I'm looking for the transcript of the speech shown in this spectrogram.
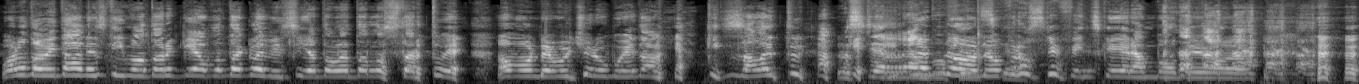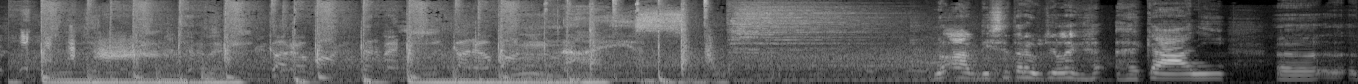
Ono to vytáhne z té motorky a on takhle visí a to letadlo startuje. A on jde očerubuje tam nějaký zaletu. Nějaký, Prostě Rambo No, no, prostě finský Rambo, ty vole. No a když se teda u těchto he- hekání, eh,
